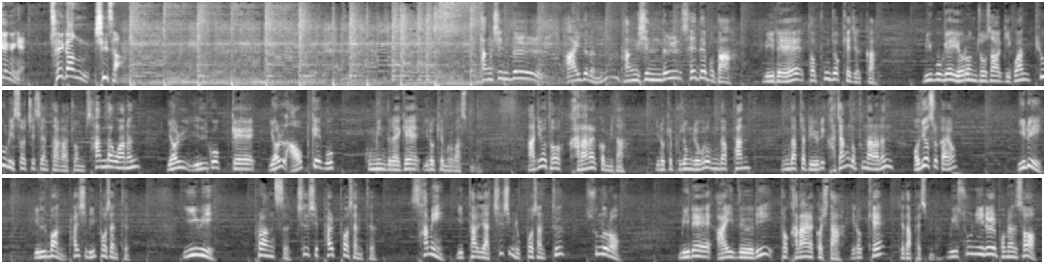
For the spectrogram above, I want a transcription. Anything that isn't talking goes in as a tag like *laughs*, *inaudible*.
최경영의 최강 시사. 당신들 아이들은 당신들 세대보다 미래에 더 풍족해질까? 미국의 여론조사기관 퓨 리서치 센터가 좀 산다고 하는 17개, 19개국 국민들에게 이렇게 물어봤습니다. 아니요, 더 가난할 겁니다. 이렇게 부정적으로 응답한 응답자 비율이 가장 높은 나라는 어디였을까요? 1위, 일본 82%, 2위, 프랑스 78%, 3위, 이탈리아 76% 순으로 미래 아이들이 더 가난할 것이다. 이렇게 대답했습니다. 위 순위를 보면서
